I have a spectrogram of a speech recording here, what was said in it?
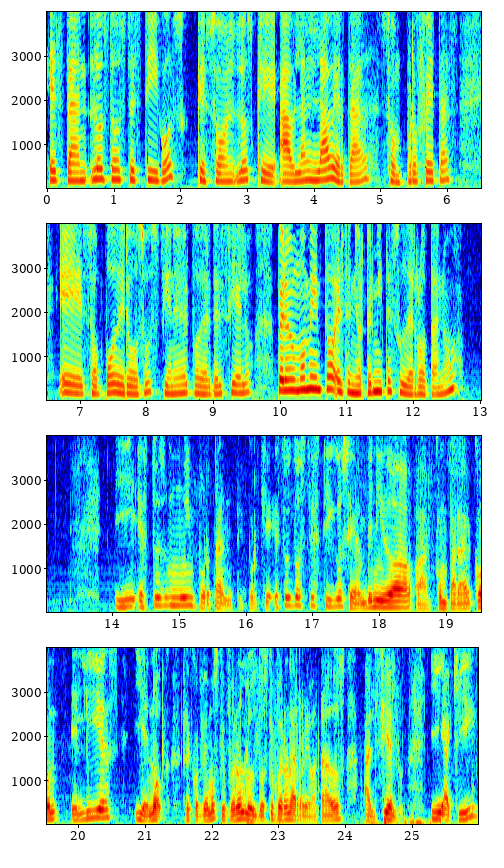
están los dos testigos que son los que hablan la verdad, son profetas eh, son poderosos, tienen el poder del cielo, pero en un momento el Señor permite su derrota, ¿no? Y esto es muy importante porque estos dos testigos se han venido a, comparar con Elías y Enoch. Recordemos que fueron los dos que fueron arrebatados al cielo. Y aquí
